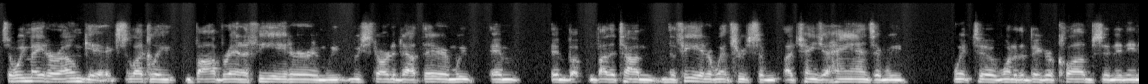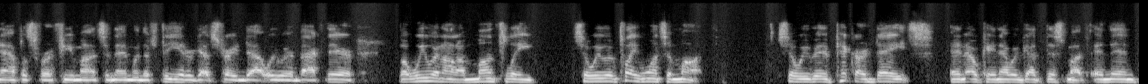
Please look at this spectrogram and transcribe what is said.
So we made our own gigs. Luckily, Bob ran a theater, and we, we started out there. And we and and by the time the theater went through some a change of hands, and we went to one of the bigger clubs in Indianapolis for a few months, and then when the theater got straightened out, we went back there. But we went on a monthly, so we would play once a month. So we would pick our dates, and okay, now we've got this month, and then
